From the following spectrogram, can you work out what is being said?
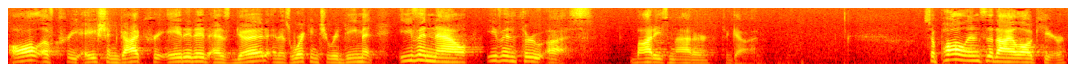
all of creation. God created it as good and is working to redeem it even now, even through us. Bodies matter to God. So Paul ends the dialogue here,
